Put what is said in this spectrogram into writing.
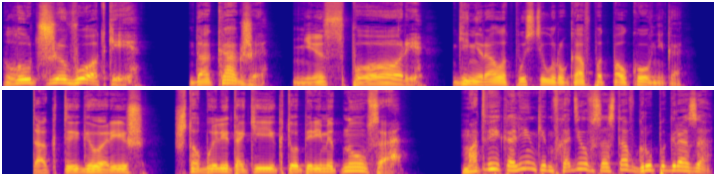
лучше водки». «Да как же?» «Не спорь», — генерал отпустил рукав подполковника. «Так ты говоришь, что были такие, кто переметнулся?» Матвей Калинкин входил в состав группы «Гроза».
